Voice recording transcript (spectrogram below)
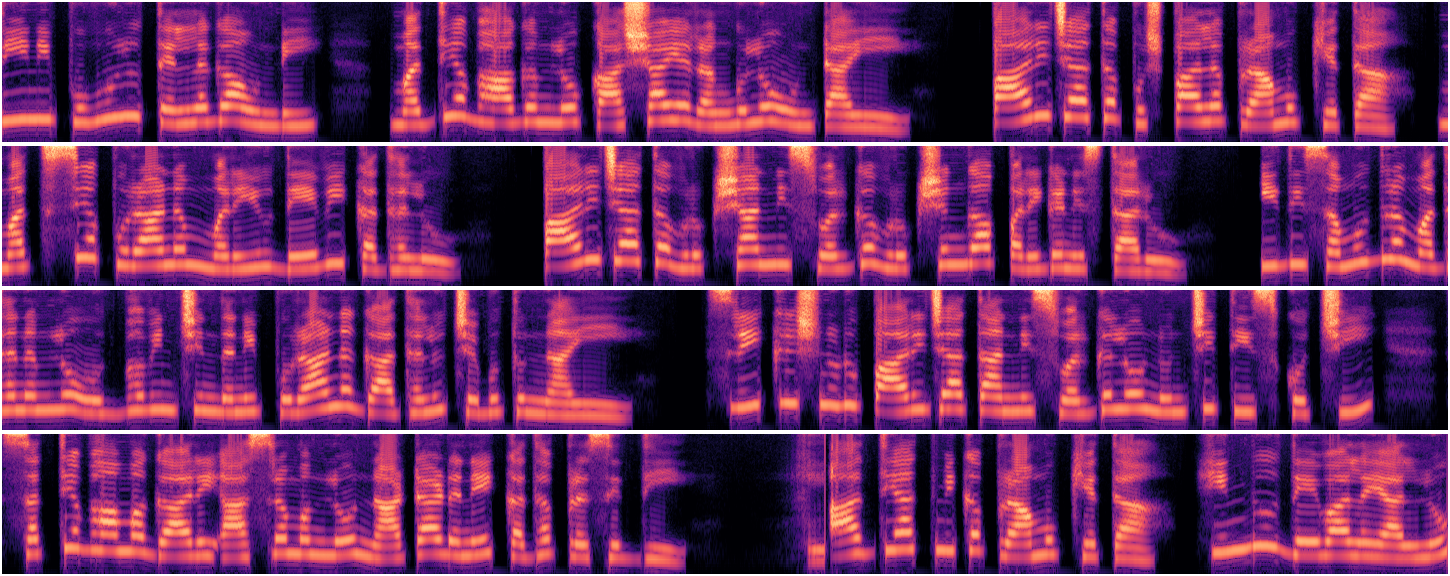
దీని పువ్వులు తెల్లగా ఉండి మధ్య భాగంలో కాషాయ రంగులో ఉంటాయి. పారిజాత పుష్పాల ప్రాముఖ్యత మత్స్య పురాణం మరియు దేవీ కథలు. పారిజాత వృక్షాన్ని స్వర్గ వృక్షంగా పరిగణిస్తారు. ఇది సముద్ర మథనంలో ఉద్భవించిందని పురాణ గాథలు చెబుతున్నాయి. శ్రీకృష్ణుడు పారిజాతాన్ని స్వర్గలో నుంచి తీసుకొచ్చి సత్యభామ గారి ఆశ్రమంలో నాటాడనే కథ ప్రసిద్ధి. ఆధ్యాత్మిక ప్రాముఖ్యత. హిందూ దేవాలయాల్లో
